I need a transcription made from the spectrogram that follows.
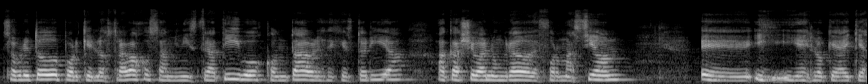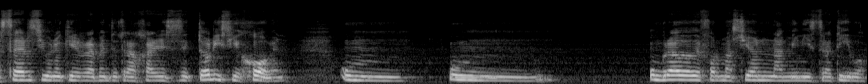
sobre todo porque los trabajos administrativos, contables, de gestoría, acá llevan un grado de formación eh, y, es lo que hay que hacer si uno quiere realmente trabajar en ese sector y si es joven. Un, un, un grado de formación administrativo.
